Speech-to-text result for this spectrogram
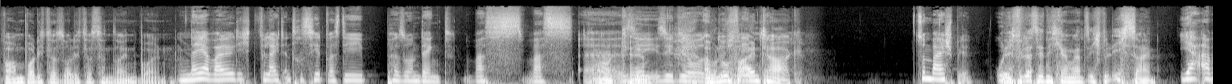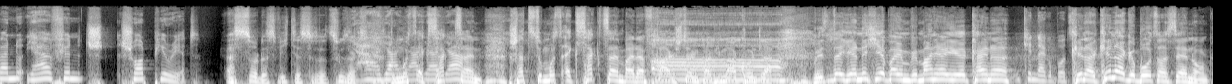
warum wollte ich das, soll ich das dann sein wollen? Naja, weil dich vielleicht interessiert, was die Person denkt. Was, was äh, Okay. sie, sie dir Aber nur für durchlebt. einen Tag. Zum Beispiel. Oder ich will das ja nicht ganz, ich will ich sein. Ja, aber nur, ja, für eine sh- Short Period. Ach so, das ist wichtig, dass du dazu sagst. Ja, ja, du musst ja, exakt sein. Schatz, du musst exakt sein bei der Fragestellung bei Pima Kundler. Wir sind ja hier nicht hier beim, wir machen ja hier keine Kindergeburtstag. Kinder, Kindergeburtstagssendung.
